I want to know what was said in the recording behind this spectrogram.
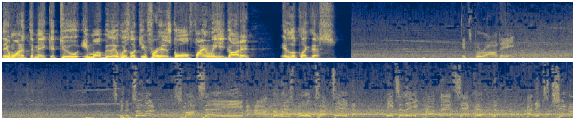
They wanted to make it two. Immobile was looking for his goal. Finally, he got it. It looked like this. It's Berardi. Spinazzola, smart save, and the loose ball tucked in. Italy have their second, and it's Ciro.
